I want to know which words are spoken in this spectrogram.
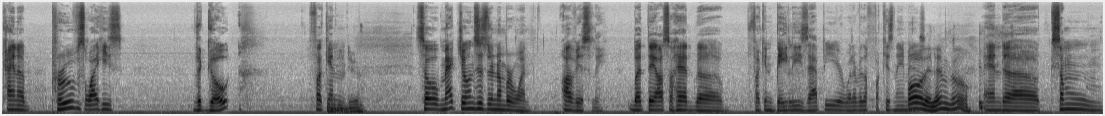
kind of proves why he's the goat. Fucking? So Mac Jones is their number one, obviously, but they also had uh, fucking Bailey Zappe or whatever the fuck his name Oh, is, Oh, they let him go. and uh, some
